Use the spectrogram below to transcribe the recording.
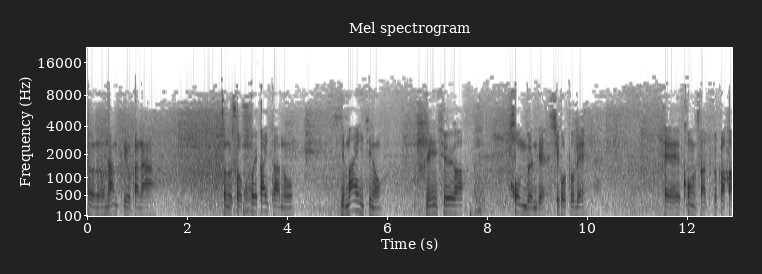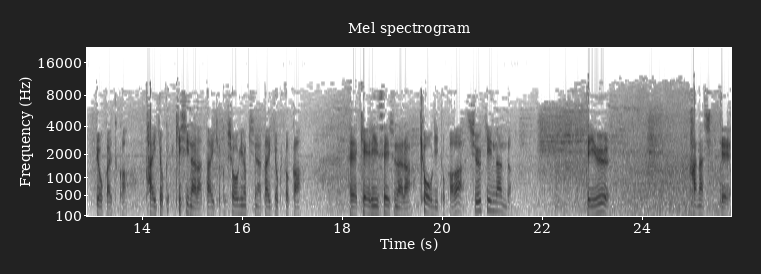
その何て言うかな。そのそうここで書いたあので毎日の練習が本文で仕事で、えー、コンサートとか発表会とか対局棋士なら対局将棋の棋士なら対局とか、えー、競輪選手なら競技とかは集金なんだっていう話って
